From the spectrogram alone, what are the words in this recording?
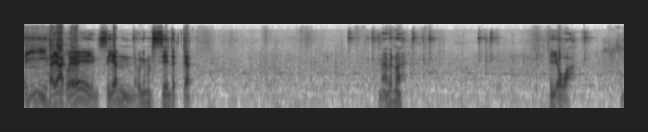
อ้ตายากเลยอย่างเซียนไอ้พวกนี้มันเซียนจัดๆแหมเป็นไงเฮ้ยเอาวะผม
